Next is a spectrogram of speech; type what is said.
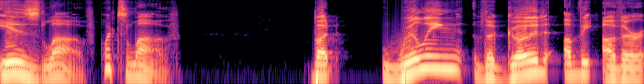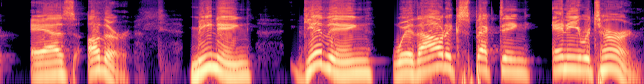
is love. What's love? But willing the good of the other as other, meaning giving without expecting any return.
